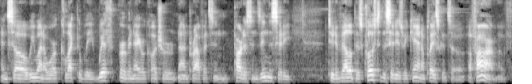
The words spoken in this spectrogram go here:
And so we want to work collectively with urban agriculture nonprofits and partisans in the city to develop as close to the city as we can a place that's a, a farm of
